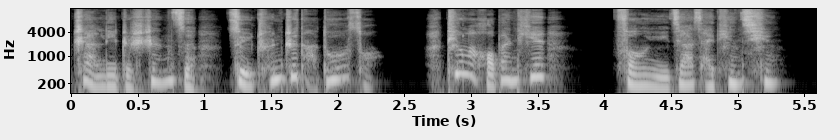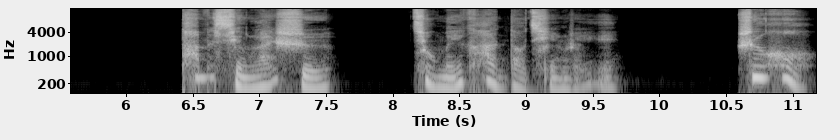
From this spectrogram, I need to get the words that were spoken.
站立着身子，嘴唇直打哆嗦。听了好半天，方雨佳才听清，他们醒来时就没看到秦蕊韵。身后，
